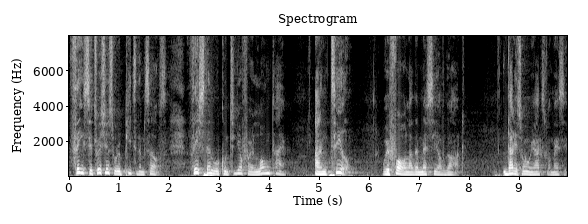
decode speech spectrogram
Things, situations will repeat themselves. This thing will continue for a long time until we fall at the mercy of God. That is when we ask for mercy.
